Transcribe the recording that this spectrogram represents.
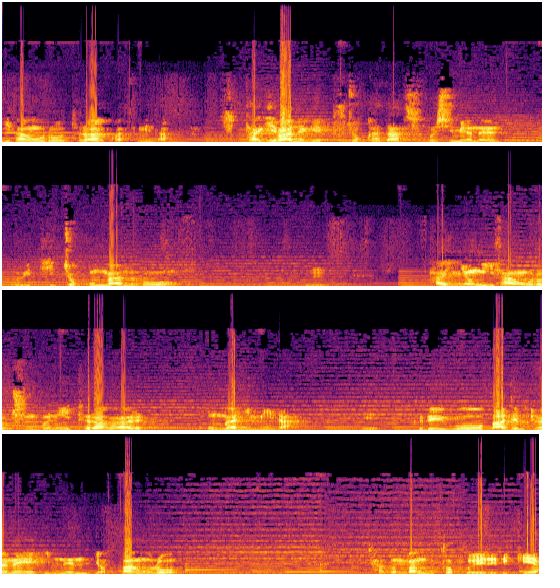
이상으로 들어갈 것 같습니다. 식탁이 만약에 부족하다 싶으시면은 여기 뒤쪽 공간으로 음, 4인용 이상으로 충분히 들어갈 공간입니다. 예, 그리고 맞은편에 있는 옆방으로 작은 방부터 보여드릴게요.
